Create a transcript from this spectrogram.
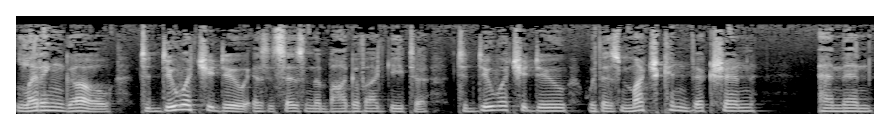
Letting go to do what you do, as it says in the Bhagavad Gita, to do what you do with as much conviction and then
